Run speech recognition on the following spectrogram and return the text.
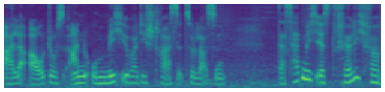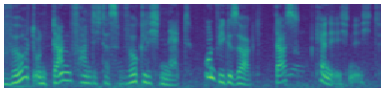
alle Autos an, um mich über die Straße zu lassen. Das hat mich erst völlig verwirrt und dann fand ich das wirklich nett. Und wie gesagt, das kenne ich nicht.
